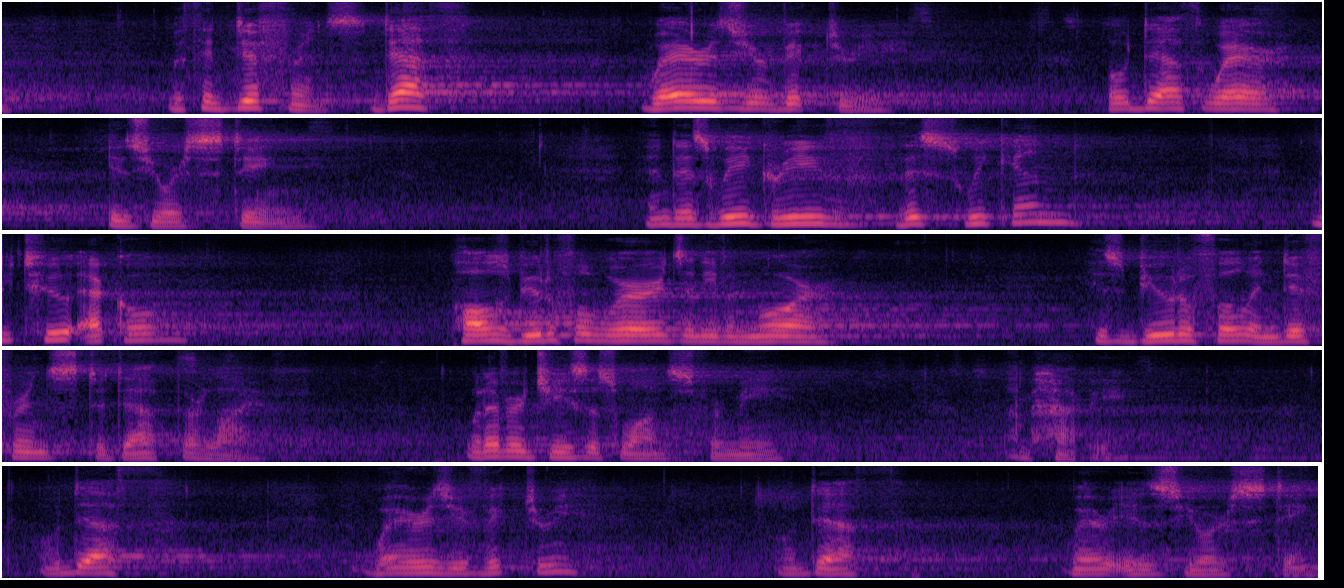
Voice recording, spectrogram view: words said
with indifference. Death, where is your victory? O oh, death, where is your sting? And as we grieve this weekend, we too echo Paul's beautiful words and even more, his beautiful indifference to death or life. Whatever Jesus wants for me, I'm happy. O death, where is your victory? O death, where is your sting?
